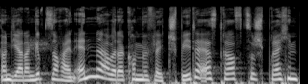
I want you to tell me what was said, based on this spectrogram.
Und ja, dann gibt's noch ein Ende, aber da kommen wir vielleicht später erst drauf zu sprechen.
